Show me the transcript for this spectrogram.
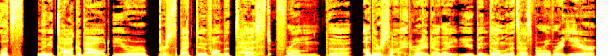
Let's maybe talk about your perspective on the test from the other side, right? Now that you've been done with the test for over a year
